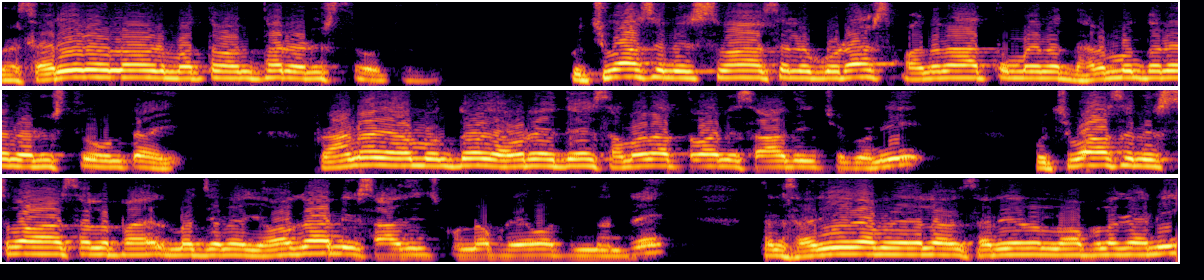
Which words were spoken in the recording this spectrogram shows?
మన శరీరంలో మొత్తం అంతా నడుస్తూ ఉంటుంది. ఉచ్ఛ్వాస నిశ్వాసలు కూడా స్పందనాత్మకమైన ధర్మంతోనే నడుస్తూ ఉంటాయి. ప్రాణాయామంతో ఎవరైతే సమానత్వాన్ని సాధించుకొని ఉచ్ఛ్వాస నిశ్వాసాల మధ్యన యోగాన్ని సాధించుకున్నప్పుడు ఏమవుతుందంటే తన శరీరం శరీరం లోపల కానీ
